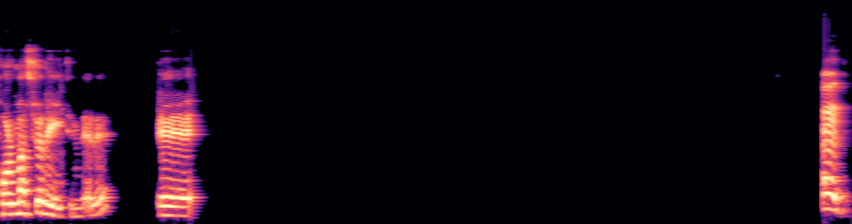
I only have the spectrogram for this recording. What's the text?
formasyon eğitimleri. E, Evet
